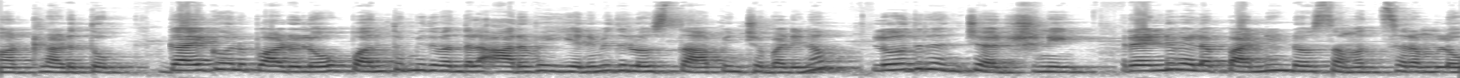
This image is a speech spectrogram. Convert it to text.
మాట్లాడుతూ గైగోలపాడులో పంతొమ్మిది వందల అరవై ఎనిమిదిలో స్థాపించబడిన లూథరన్ చర్చ్ని రెండు వేల పన్నెండో సంవత్సరంలో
